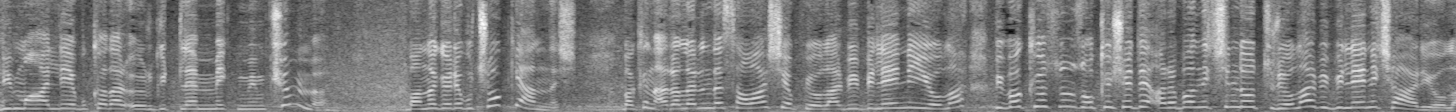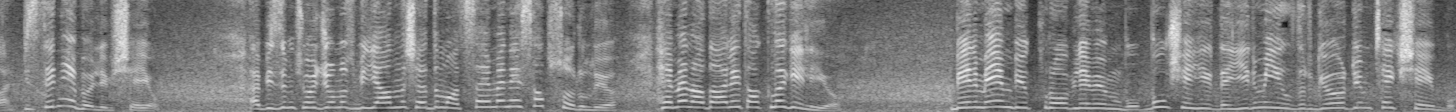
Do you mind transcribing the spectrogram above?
Bir mahalleye bu kadar örgütlenmek mümkün mü? Bana göre bu çok yanlış. Bakın aralarında savaş yapıyorlar, birbirlerini yiyorlar. Bir bakıyorsunuz o köşede arabanın içinde oturuyorlar, birbirlerini çağırıyorlar. Bizde niye böyle bir şey yok? Ya bizim çocuğumuz bir yanlış adım atsa hemen hesap soruluyor. Hemen adalet akla geliyor. Benim en büyük problemim bu. Bu şehirde 20 yıldır gördüğüm tek şey bu.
